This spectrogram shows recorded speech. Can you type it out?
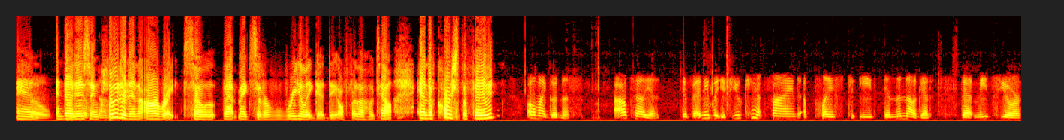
and So and that done- included in our rate. So that makes it a really good deal for the hotel. And of course, the food. Oh my goodness! I'll tell you, if anybody, if you can't find a place to eat in the Nugget that meets your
